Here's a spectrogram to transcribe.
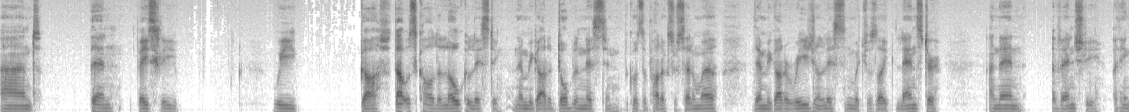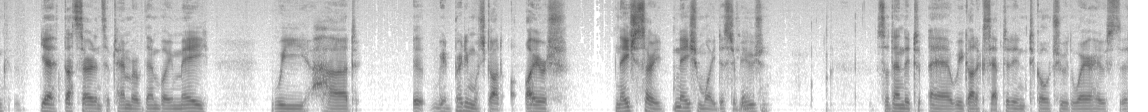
and then basically we got that was called a local listing, and then we got a Dublin listing because the products were selling well. Then we got a regional listing, which was like Leinster, and then eventually, I think, yeah, that started in September. Then by May, we had it, we'd pretty much got Irish, nation sorry nationwide distribution. So then they t- uh, we got accepted in to go through the warehouse to,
